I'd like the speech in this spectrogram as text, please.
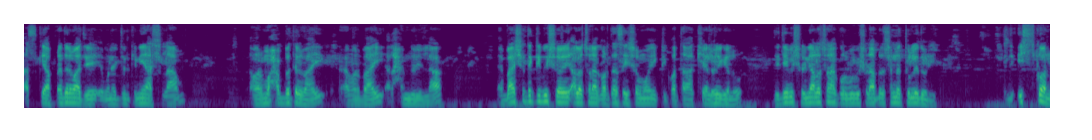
আজকে আপনাদের মাঝে এমন একজনকে নিয়ে আসলাম। আমার মহাব্বতের ভাই, আমার ভাই, আলহামদুলিল্লাহ। ভাইয়ের সাথে একটি বিষয় আলোচনা করতে এই সময় একটি কথা খেয়াল হয়ে গেল যে যে বিষয় নিয়ে আলোচনা করব, বিষয়টা আপনাদের সামনে তুলে ধরি। ইসকন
